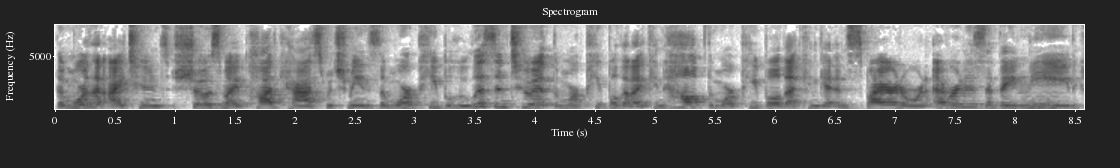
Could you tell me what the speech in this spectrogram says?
the more that iTunes shows my podcast, which means the more people who listen to it, the more people that I can help, the more people that can get inspired or whatever it is that they need.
